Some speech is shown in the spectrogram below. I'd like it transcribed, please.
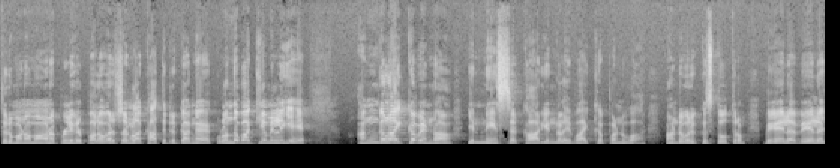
திருமணமான பிள்ளைகள் பல வருஷங்களாக காத்துட்டு இருக்காங்க குழந்தை பாக்கியம் இல்லையே. அங்கலாய்க்க வேண்டாம். என் நேசர் காரியங்களை வாய்க்க பண்ணுவார். ஆண்டவருக்கு ஸ்தோத்திரம். வேலை வேலை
